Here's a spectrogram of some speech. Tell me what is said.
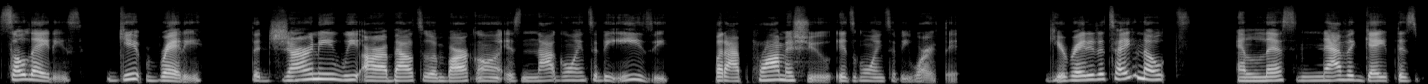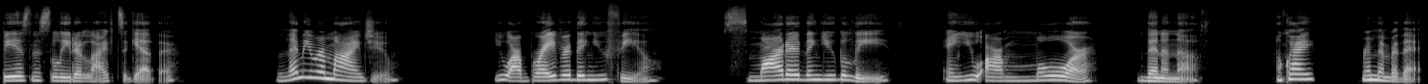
So ladies, get ready. The journey we are about to embark on is not going to be easy, but I promise you it's going to be worth it. Get ready to take notes and let's navigate this business leader life together. Let me remind you you are braver than you feel, smarter than you believe, and you are more than enough. Okay? Remember that.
